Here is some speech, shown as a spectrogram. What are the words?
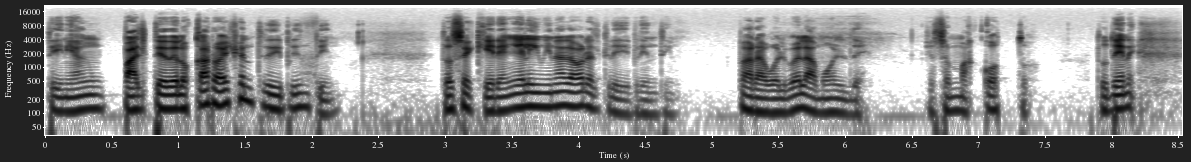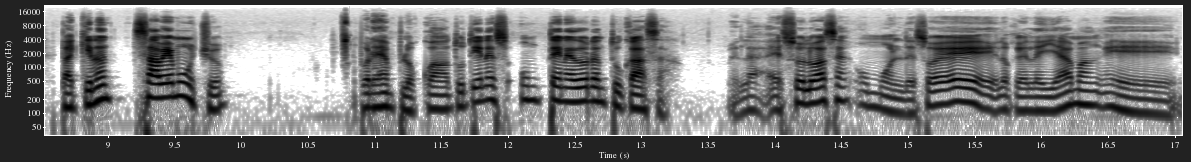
tenían parte de los carros hechos en 3D printing. Entonces quieren eliminar ahora el 3D printing para volver a molde. que Eso es más costo. Tú tienes, para quien no sabe mucho, por ejemplo, cuando tú tienes un tenedor en tu casa, ¿verdad? Eso lo hacen un molde. Eso es lo que le llaman, eh,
